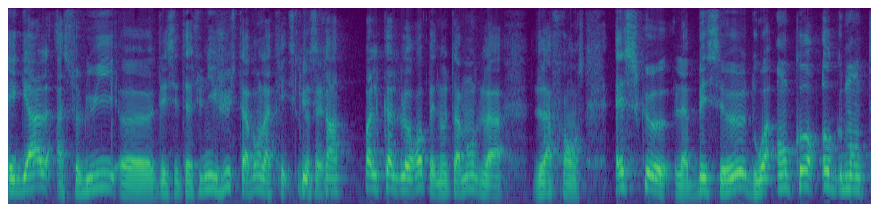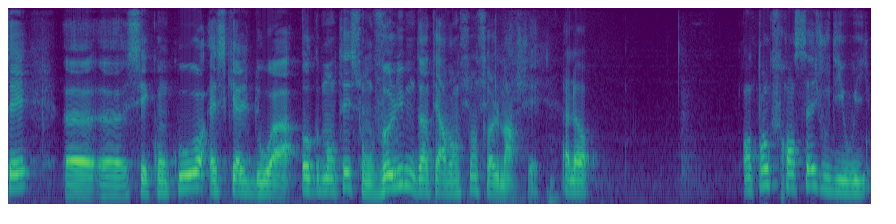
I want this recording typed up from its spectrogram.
égal à celui euh, des États-Unis juste avant la crise. Ce qui ne sera pas le cas de l'Europe et notamment de la, de la France. Est-ce que la BCE doit encore augmenter euh, euh, ses concours Est-ce qu'elle doit augmenter son volume d'intervention sur le marché? Alors, en tant que Français, je vous dis oui.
